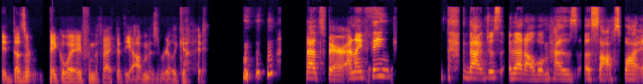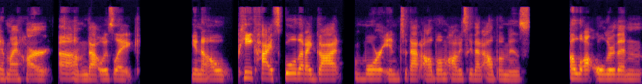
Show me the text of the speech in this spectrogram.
it doesn't take away from the fact that the album is really good. That's fair. And I think that just that album has a soft spot in my heart. Um that was like you know, peak high school that I got more into that album. Obviously that album is a lot older than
